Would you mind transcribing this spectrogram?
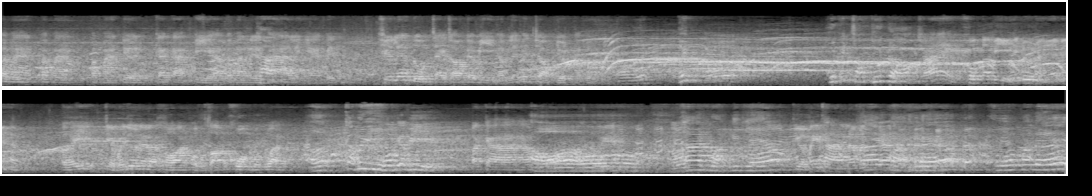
ประมาณประมาณประมาณเดือนกลางกลางๆปีครับประมาณเดือนครับหน้าอะไรเงี้ยเป็นชื่อเรื่องดวงใจจอมกระบี่ครับเล่นเป็นจอมยุทธครับผมเฮ้ย คุณเป็นจอมยุทธเหรอ ใช่ควงกระบี่ให้ดูหน่อยได้ไหมครับ เฮ้ย เก็บไว้ดูในละคร ผมซ้อมควงทุกวัน เออกระบี่ควงกระบี่ปากกาครับอ๋อเฮ้ยคาดหวังอีกแล้วเกือบไม่ทันนะเมื่อคาดกี้หวังแล้วเคี้ยวมาเลย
